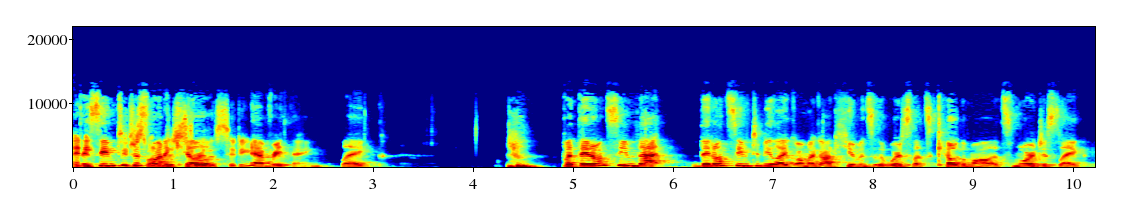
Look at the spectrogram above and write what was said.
Anything. They seem to just wanna wanna kill the city. Everything. Like but they don't seem that they don't seem to be like, oh my god, humans are the worst, let's kill them all. It's more just like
